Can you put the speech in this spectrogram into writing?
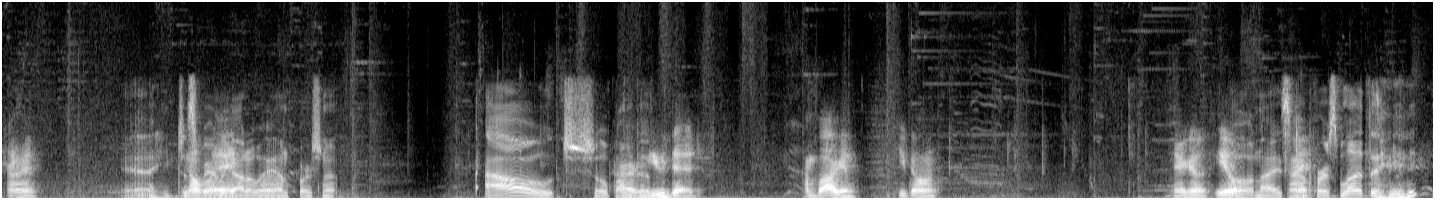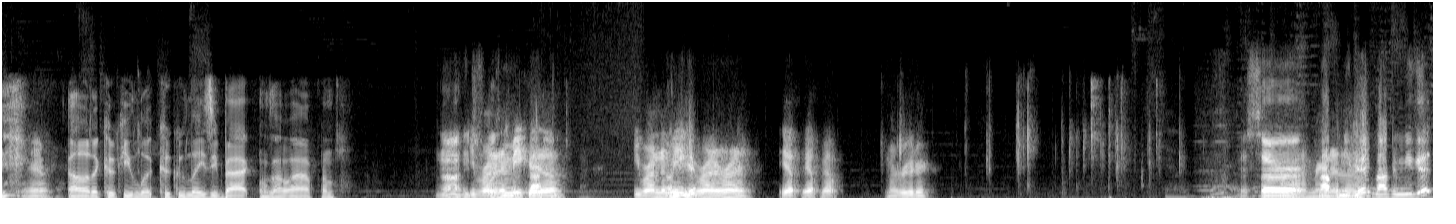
Trying. Yeah, he just No barely way. got away. Oh. Unfortunate. Ouch. Oh, Are dead. you dead? I'm blogging. Keep going. There you go. Heal. Oh, nice. Got Nice. first blood. Yeah. oh, the cookie look cuckoo lazy back. Is that what happened? No, he He's just running to wasn't me, even Kyle. tracking. He run to Oh, me. you He running, running. Yep, yep, yep. I'm rooter. Yes, sir. Oh, man, Malcolm, you good? Malcolm, you good?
